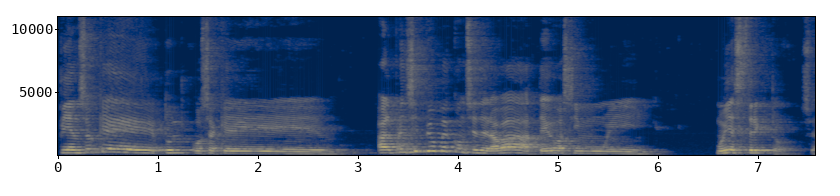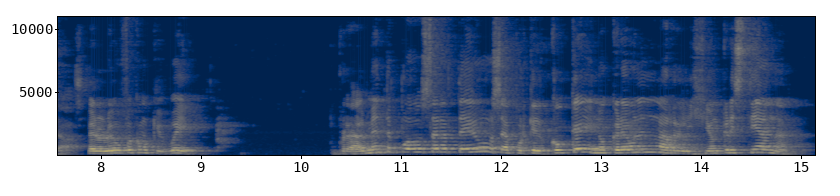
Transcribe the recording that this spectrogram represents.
pienso que tú, o sea que al principio me consideraba ateo así muy, muy estricto, o sea, pero luego fue como que, güey, ¿realmente puedo ser ateo? O sea, porque, ok, no creo en la religión cristiana,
